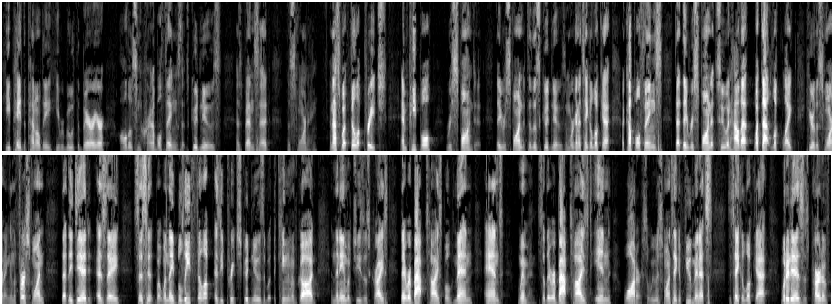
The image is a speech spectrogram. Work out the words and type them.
He paid the penalty, He removed the barrier, all those incredible things that's good news, as Ben said this morning. And that's what Philip preached, and people responded they responded to this good news. And we're going to take a look at a couple of things that they responded to and how that, what that looked like here this morning. And the first one that they did as they says it, but when they believed Philip as he preached good news about the kingdom of God in the name of Jesus Christ, they were baptized, both men and women. So they were baptized in water. So we just want to take a few minutes to take a look at what it is as part of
